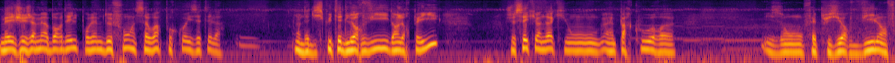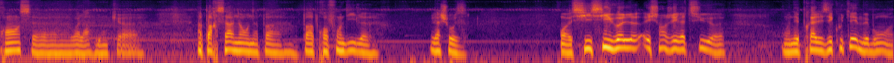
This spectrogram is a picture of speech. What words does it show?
mais j'ai jamais abordé le problème de fond, de savoir pourquoi ils étaient là. On a discuté de leur vie dans leur pays. Je sais qu'il y en a qui ont un parcours, euh, ils ont fait plusieurs villes en France, euh, voilà. Donc, euh, à part ça, non, on n'a pas, pas approfondi le- la chose. Bon, si s'ils veulent échanger là-dessus, on est prêt à les écouter, mais bon,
